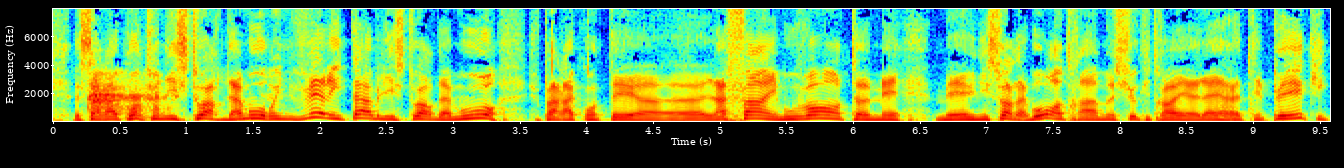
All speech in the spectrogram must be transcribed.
ça raconte une histoire d'amour, une véritable histoire d'amour. Je vais pas raconter euh, la fin émouvante, mais mais une histoire d'amour entre un monsieur qui travaille à la RATP, qui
